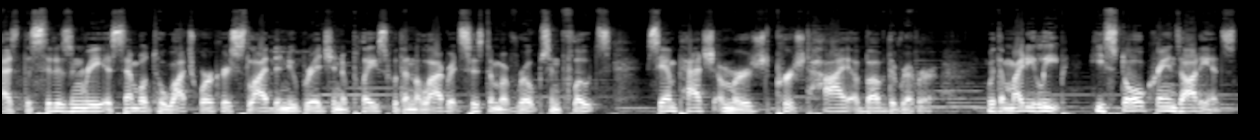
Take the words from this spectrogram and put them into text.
as the citizenry assembled to watch workers slide the new bridge into place with an elaborate system of ropes and floats, Sam Patch emerged perched high above the river. With a mighty leap, he stole Crane's audience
